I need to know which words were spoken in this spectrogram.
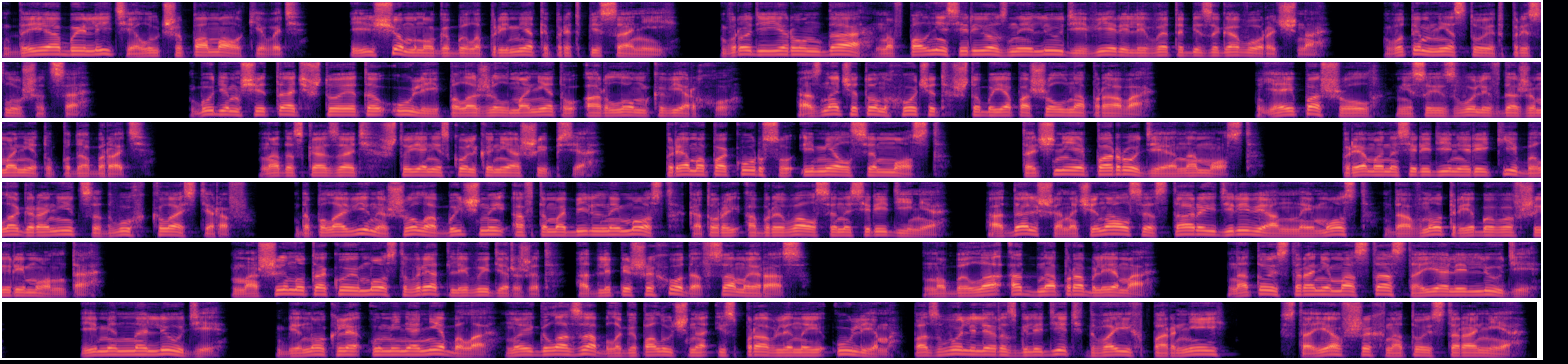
Да и об элите лучше помалкивать. И еще много было примет и предписаний. Вроде ерунда, но вполне серьезные люди верили в это безоговорочно. Вот и мне стоит прислушаться. Будем считать, что это Улей положил монету орлом кверху. А значит, он хочет, чтобы я пошел направо. Я и пошел, не соизволив даже монету подобрать. Надо сказать, что я нисколько не ошибся. Прямо по курсу имелся мост. Точнее, пародия на мост. Прямо на середине реки была граница двух кластеров. До половины шел обычный автомобильный мост, который обрывался на середине, а дальше начинался старый деревянный мост, давно требовавший ремонта. Машину такой мост вряд ли выдержит, а для пешехода в самый раз. Но была одна проблема. На той стороне моста стояли люди. Именно люди, Бинокля у меня не было, но и глаза, благополучно исправленные ульем, позволили разглядеть двоих парней, стоявших на той стороне.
